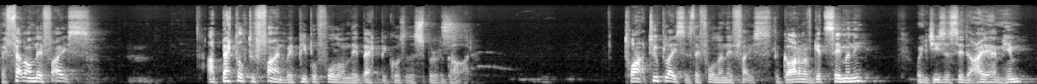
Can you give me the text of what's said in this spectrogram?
They fell on their face. I battle to find where people fall on their back because of the Spirit of God. two places they fall on their face the Garden of Gethsemane, when Jesus said, I am Him.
